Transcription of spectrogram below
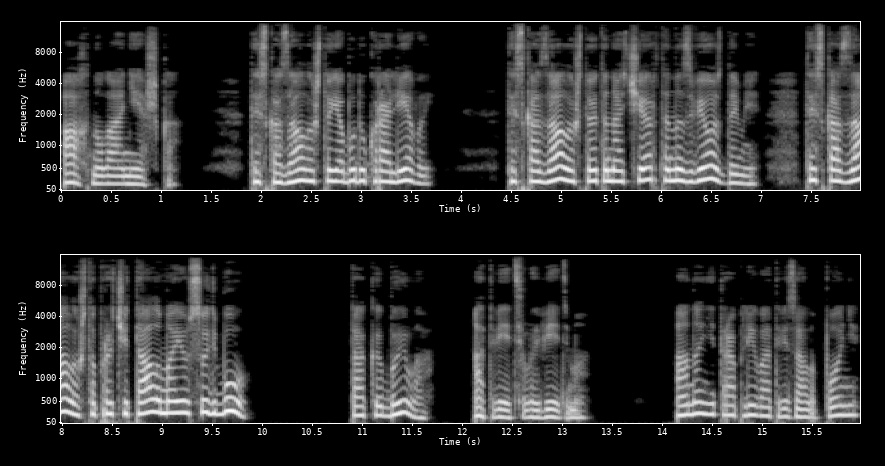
ахнула Онежка. «Ты сказала, что я буду королевой. Ты сказала, что это начертано звездами. Ты сказала, что прочитала мою судьбу». «Так и было», — ответила ведьма. Она неторопливо отвязала пони,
